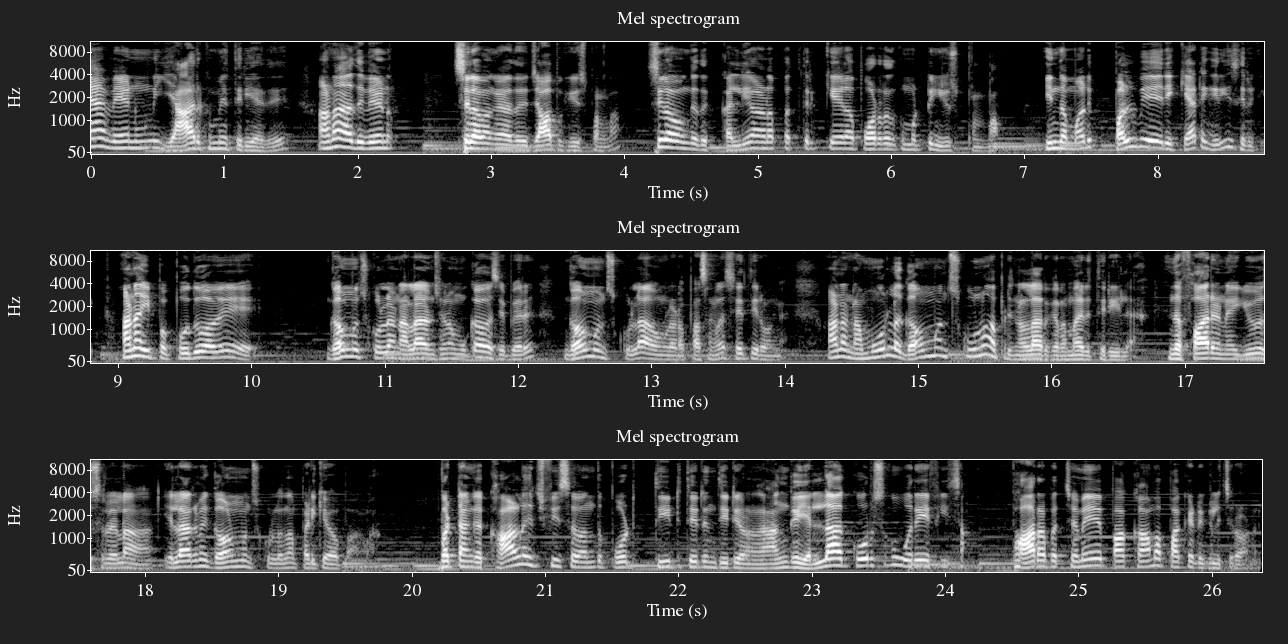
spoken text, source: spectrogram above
ஏன் வேணும்னு யாருக்குமே தெரியாது. ஆனால் அது வேணும். சிலவங்க அது ஜாபுக்கு யூஸ் பண்ணலாம். சிலவங்க அது கல்யாண பத்திரிக்கையில் போடுறதுக்கு மட்டும் யூஸ் பண்ணலாம். இந்த மாதிரி பல்வேறு கேட்டகரிஸ் இருக்குது ஆனால் இப்போ பொதுவாகவே கவர்மெண்ட் ஸ்கூலில் நல்லா இருந்துச்சுன்னா முக்கால்வாசி பேர் கவர்மெண்ட் ஸ்கூலில் அவங்களோட பசங்களை சேர்த்திடுவாங்க ஆனால் நம்ம ஊரில் கவர்மெண்ட் ஸ்கூலும் அப்படி நல்லா இருக்கிற மாதிரி தெரியல. இந்த ஃபாரின் யூஎஸ்லலாம் எல்லாருமே கவர்மெண்ட் ஸ்கூலில் தான் படிக்க வைப்பாங்களாம். பட் அங்கே காலேஜ் ஃபீஸை வந்து போட்டு தீட்டு தீட்டுன்னு தீட்டிடுவாங்க. அங்கே எல்லா கோர்ஸுக்கும் ஒரே ஃபீஸாக பாரபட்சமே பார்க்காம பாக்கெட்டு கிழிச்சிருவாங்க.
